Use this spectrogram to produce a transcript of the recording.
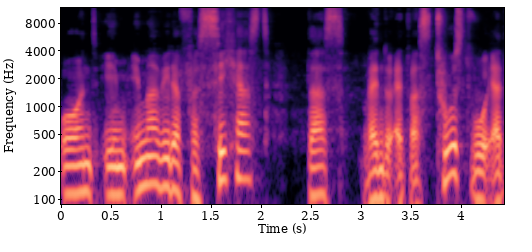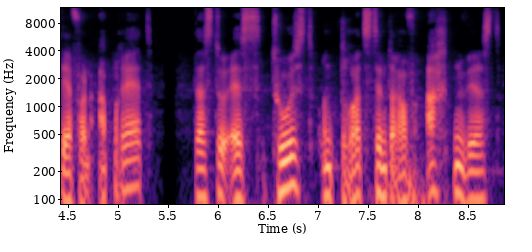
und ihm immer wieder versicherst, dass wenn du etwas tust, wo er dir von abrät, dass du es tust und trotzdem darauf achten wirst,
